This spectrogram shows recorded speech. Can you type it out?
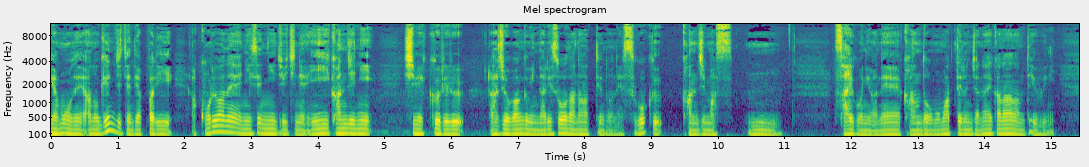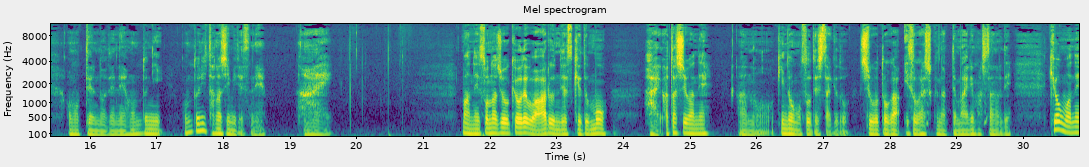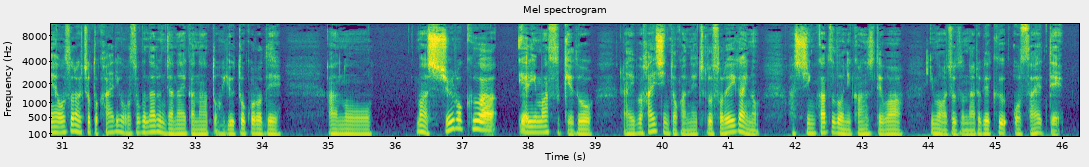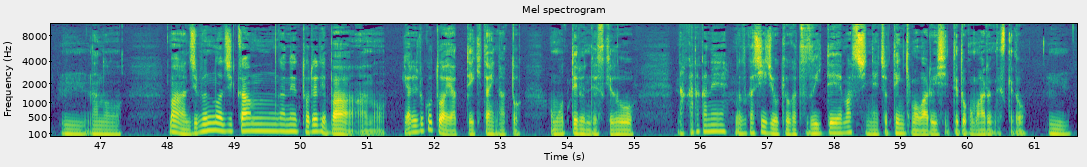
いやもうねあの現時点でやっぱりあこれはね2021年いい感じに締めくくれるラジオ番組になりそうだなっていうのはねすごく感じます。うん。最後にはね感動も待ってるんじゃないかななんていうふうに思ってるのでね本当に本当に楽しみですね。はい。まあねそんな状況ではあるんですけどもはい私はねあの昨日もそうでしたけど仕事が忙しくなってまいりましたので今日もねおそらくちょっと帰りが遅くなるんじゃないかなというところであのまあ収録はやりますけどライブ配信とかねちょっとそれ以外の発信活動に関しては今はちょっとなるべく抑えてうんあのまあ自分の時間がね取れればあのやれることはやっていきたいなと思ってるんですけどなかなかね難しい状況が続いてますしね。ちょっと天気も悪いしってとこもあるんですけど。うん。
